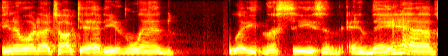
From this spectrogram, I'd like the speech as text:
you know what? I talked to Eddie and Len late in the season, and they have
